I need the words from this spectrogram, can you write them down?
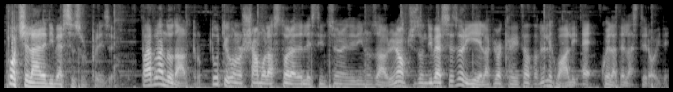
può celare diverse sorprese. Parlando d'altro, tutti conosciamo la storia dell'estinzione dei dinosauri, no? Ci sono diverse teorie, la più accreditata delle quali è quella dell'asteroide.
